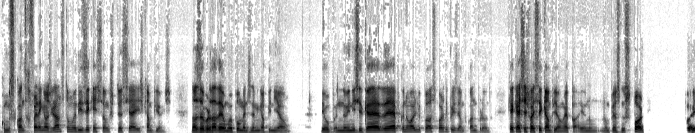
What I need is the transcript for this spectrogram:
como se quando se referem aos grandes estão a dizer quem são os potenciais campeões. Nós, a verdade é uma, pelo menos na minha opinião, eu no início da época não olho para o Sporting, por exemplo, quando pergunto o que é que achas que vai ser campeão? É pá, eu não, não penso no Sporting. Pois.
